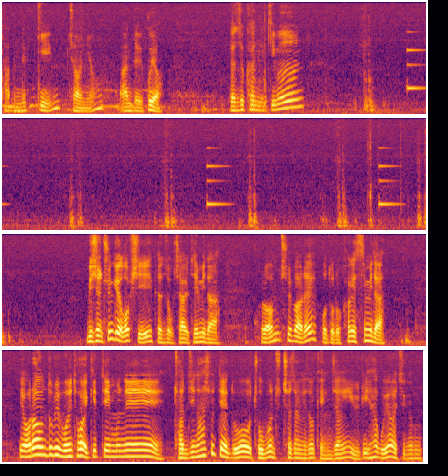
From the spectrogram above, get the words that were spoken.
다른 느낌 전혀 안 들고요. 변속한 느낌은 미션 충격 없이 변속 잘 됩니다. 그럼 출발해 보도록 하겠습니다. 이 어라운드 뷰 모니터가 있기 때문에 전진하실 때도 좁은 주차장에서 굉장히 유리하고요. 지금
